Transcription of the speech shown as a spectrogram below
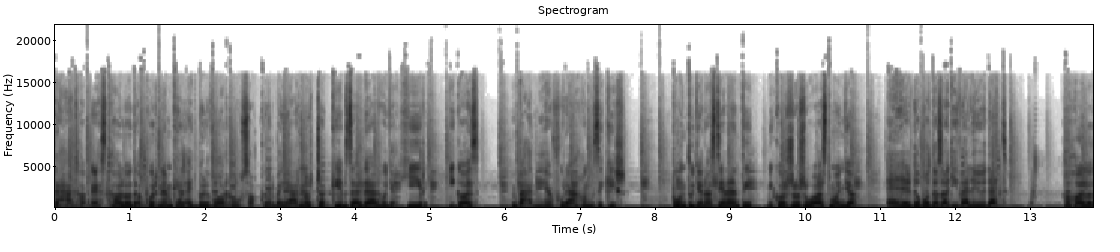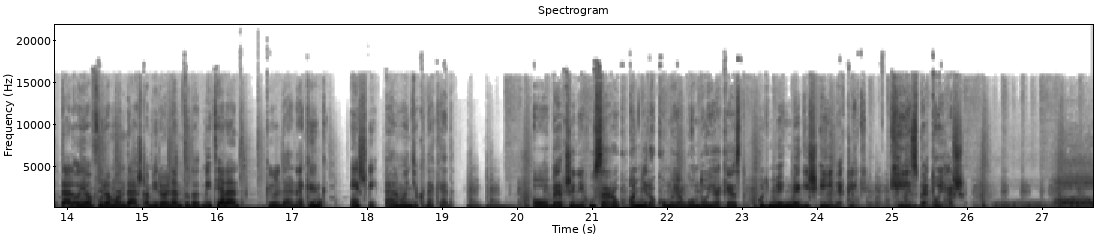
Tehát, ha ezt hallod, akkor nem kell egyből varró szakkörbe járnod, csak képzeld el, hogy a hír igaz, bármilyen furán hangzik is. Pont ugyanazt jelenti, mikor Zsozsó azt mondja, eldobod az agyivelődet. Ha hallottál olyan furamondást, amiről nem tudod, mit jelent, küld el nekünk, és mi elmondjuk neked. A bercsényi huszárok annyira komolyan gondolják ezt, hogy még meg is éneklik. Kézbe tojás. A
